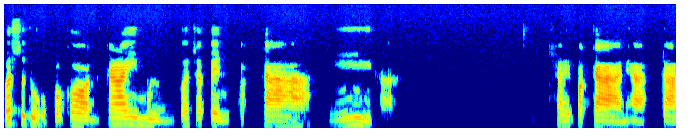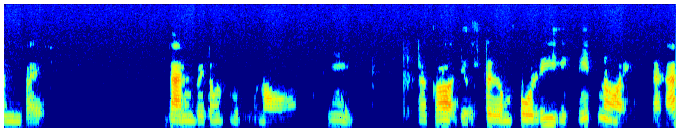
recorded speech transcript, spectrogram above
วัสดุอุปกรณ์ใกล้มือก็จะเป็นปากกา นี่ค่ะ ใช้ปากกาเนี่ยค่ะ ดันไป ดันไปตรงหูน้องนี่ แล้วก็เดี๋ยวเติมโพลีอีกนิดหน่อยนะคะ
